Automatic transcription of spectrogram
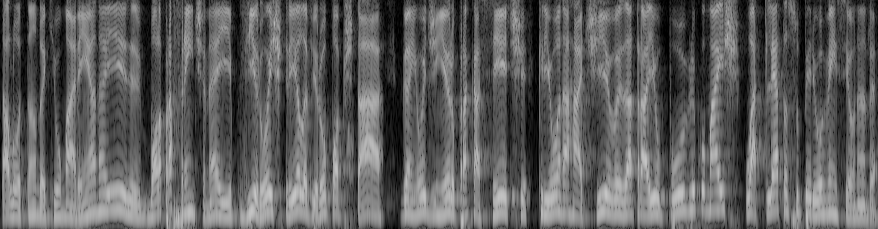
tá lotando aqui uma arena e bola para frente, né? E virou estrela, virou popstar, ganhou dinheiro pra cacete, criou narrativas, atraiu o público, mas o atleta superior venceu, né, André?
